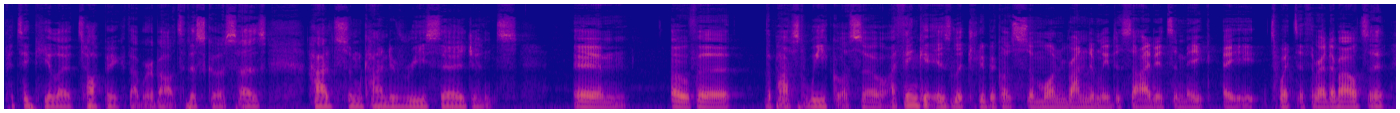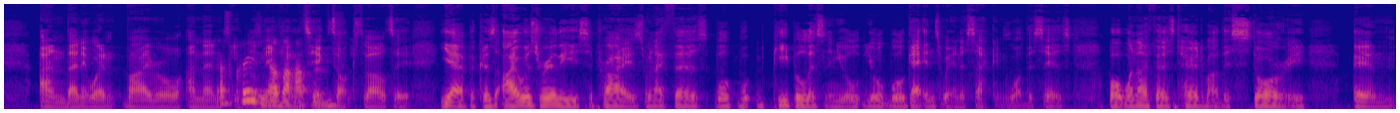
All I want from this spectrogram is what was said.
particular topic that we're about to discuss has had some kind of resurgence um, over the past week or so. I think it is literally because someone randomly decided to make a Twitter thread about it, and then it went viral, and then That's people crazy making. TikToks about it. Yeah, because I was really surprised when I first. Well, well, people listening, you'll you'll we'll get into it in a second what this is. But when I first heard about this story, um,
